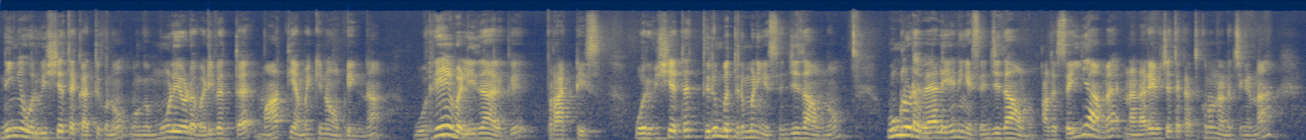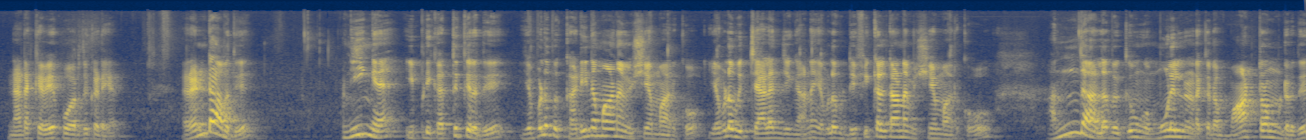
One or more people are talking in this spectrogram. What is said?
நீங்கள் ஒரு விஷயத்தை கற்றுக்கணும் உங்கள் மூளையோட வடிவத்தை மாற்றி அமைக்கணும் அப்படின்னா ஒரே வழி தான் இருக்குது ப்ராக்டிஸ் ஒரு விஷயத்தை திரும்ப திரும்ப நீங்கள் செஞ்சு தான் ஆகணும். உங்களோட வேலையை நீங்கள் செஞ்சு தான் ஆகணும். அதை செய்யாமல் நான் நிறைய விஷயத்தை கற்றுக்கணும்னு நினச்சிங்கன்னா நடக்கவே போகிறது கிடையாது. ரெண்டாவது நீங்கள் இப்படி கற்றுக்கிறது எவ்வளவு கடினமான விஷயமா இருக்கோ எவ்வளவு சேலஞ்சிங்கான எவ்வளவு டிஃபிகல்ட்டான விஷயமா இருக்கோ அந்த அளவுக்கு உங்கள் மூளையில் நடக்கிற மாற்றம்ன்றது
